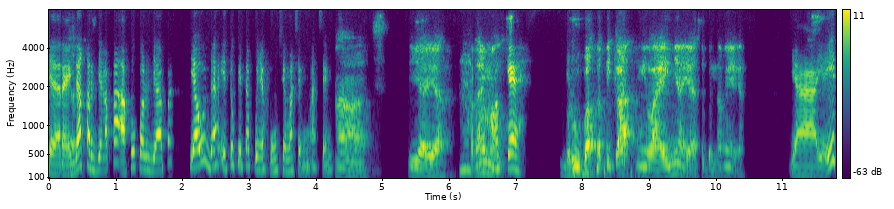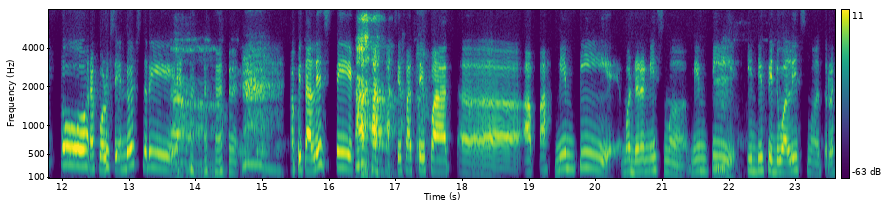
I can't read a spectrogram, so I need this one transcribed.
kayak iya. Rega kerja apa aku kerja apa ya udah itu kita punya fungsi masing-masing nah iya ya karena emang okay. berubah ketika nilainya ya sebenarnya ya ya ya itu revolusi industri nah. kapitalistik sifat-sifat uh, apa mimpi modernisme mimpi hmm. individualisme terus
